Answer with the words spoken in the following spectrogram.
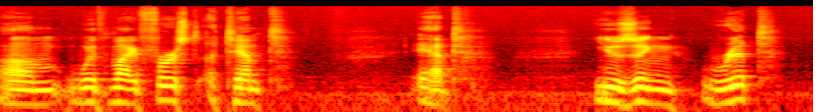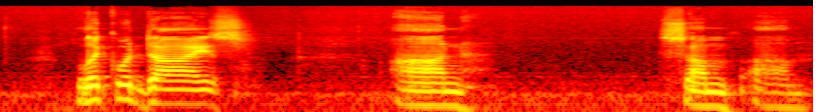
um, with my first attempt at using RIT liquid dyes on some, um,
